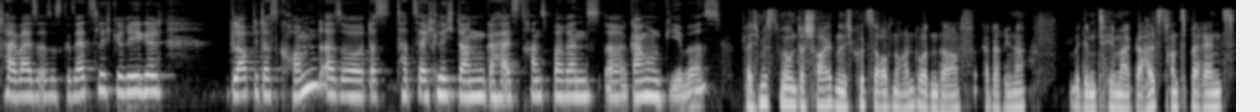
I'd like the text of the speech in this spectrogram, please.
Teilweise ist es gesetzlich geregelt. Glaubt ihr, das kommt? Also, dass tatsächlich dann Gehaltstransparenz äh, gang und gäbe ist? Vielleicht müssten wir unterscheiden, wenn ich kurz darauf noch antworten darf, Katharina, mit dem Thema Gehaltstransparenz.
